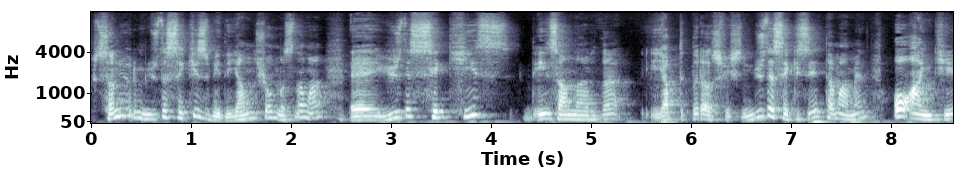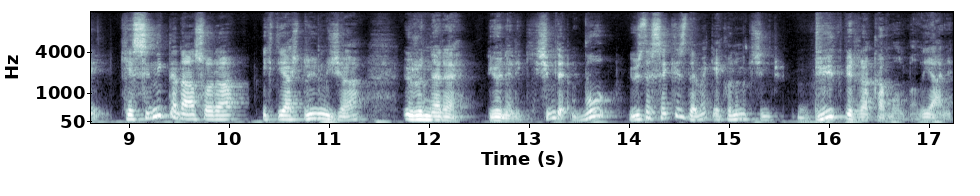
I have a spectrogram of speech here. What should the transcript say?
sanıyorum yüzde sekiz miydi yanlış olmasın ama e, yüzde sekiz insanlarda yaptıkları alışverişin yüzde sekizi tamamen o anki kesinlikle daha sonra ihtiyaç duymayacağı ürünlere yönelik. Şimdi bu %8 demek ekonomik için büyük bir rakam olmalı yani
